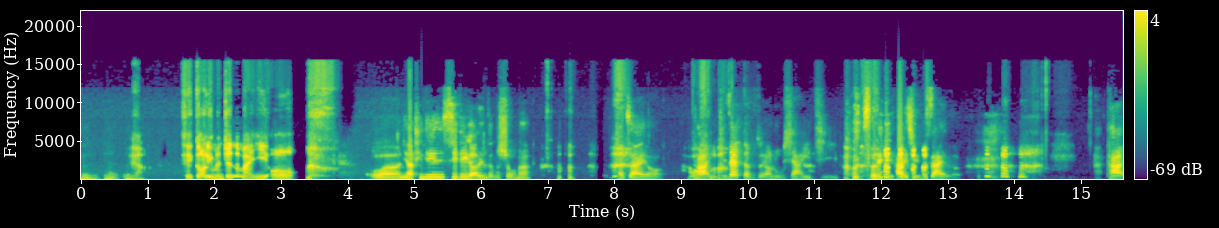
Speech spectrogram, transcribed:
嗯嗯嗯呀，所以高灵们真的满意哦。我你要听听 CD 高灵怎么说吗？他在哦。他已经在等着要录下一集，所以他已经在了。他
